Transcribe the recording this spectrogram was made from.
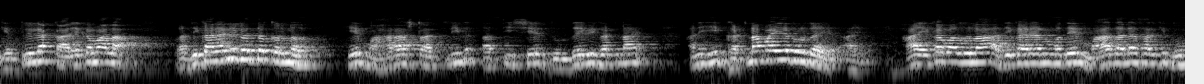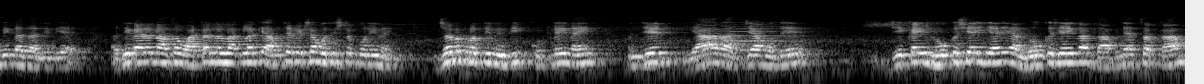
घेतलेल्या कार्यक्रमाला अधिकाऱ्यांनी रद्द करणं हे महाराष्ट्रातील अतिशय दुर्दैवी घटना आहे. आणि ही घटना पाहिजे दुर्दैव आहे. हा एका बाजूला अधिकाऱ्यांमध्ये मार झाल्यासारखी भूमिका झालेली आहे. अधिकाऱ्यांना असं वाटायला लागलं की आमच्यापेक्षा वरिष्ठ कोणी नाही. जनप्रतिनिधी कुठलेही नाही. म्हणजे या राज्यामध्ये जे काही लोकशाही आहे या लोकशाहीला दाबण्याचं काम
